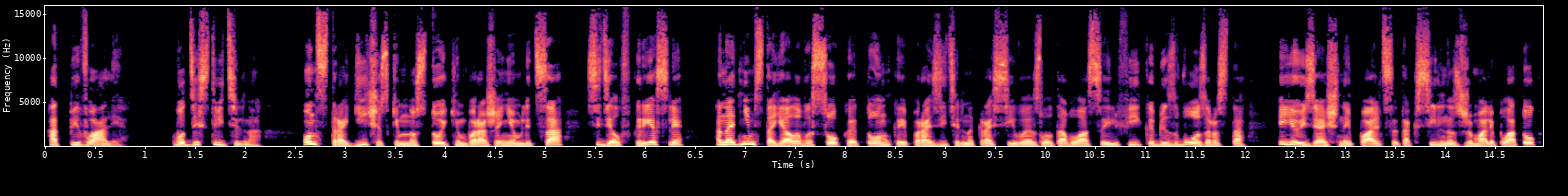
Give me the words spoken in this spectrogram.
отпевали. Вот действительно, он с трагическим, но стойким выражением лица сидел в кресле, а над ним стояла высокая, тонкая и поразительно красивая златовласая эльфийка без возраста. Ее изящные пальцы так сильно сжимали платок,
